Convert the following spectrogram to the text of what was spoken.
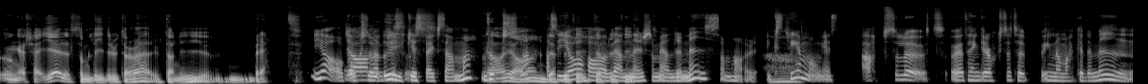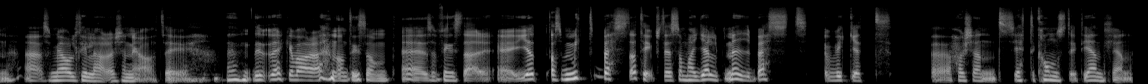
unga tjejer som lider av det här utan det är ju brett. Ja, och Ja, också precis. yrkesverksamma Ja, vuxna. ja, alltså jag har definitivt. vänner som är äldre än mig som har extrem ångest. Absolut. Och jag tänker också typ inom akademin eh, som jag vill tillhöra känner jag att det, det verkar vara någonting som, eh, som finns där. Eh, jag, alltså mitt bästa tips, det som har hjälpt mig bäst, vilket Eh, har känts jättekonstigt egentligen.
